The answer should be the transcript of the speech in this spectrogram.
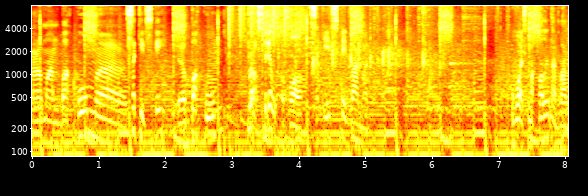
Роман Бакум. е, Саківський. е, Бакум. Простріл. Гол. Саківський 2-0. Восьма хвилина 2-0.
